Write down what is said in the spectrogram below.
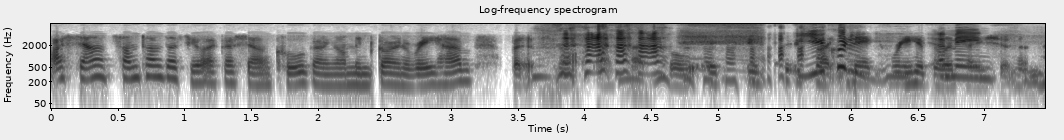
I sound sometimes I feel like I sound cool going I'm in going to rehab, but it's not that cool. It's, it's, it's You like could- neck I mean, rehabilitation and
